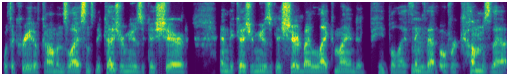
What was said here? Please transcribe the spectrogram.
with a Creative Commons license because your music is shared and because your music is shared by like-minded people. I think mm. that overcomes that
